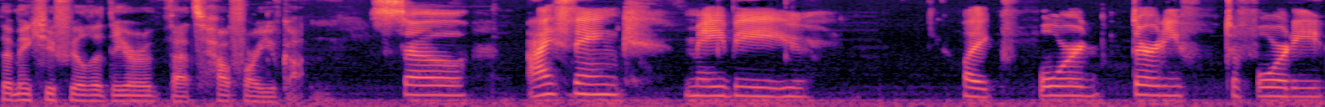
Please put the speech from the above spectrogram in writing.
that makes you feel that you're that's how far you've gotten? So I think maybe like four, 30 to 40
